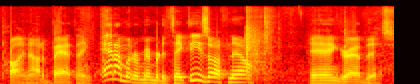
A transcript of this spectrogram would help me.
probably not a bad thing. And I'm going to remember to take these off now and grab this.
